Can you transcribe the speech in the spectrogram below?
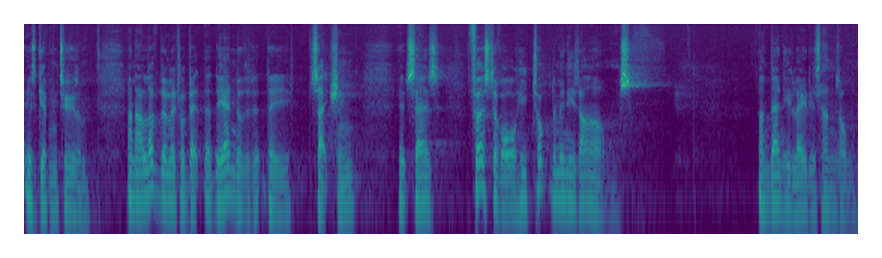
is given to them. And I love the little bit at the end of the, the section. It says, First of all, he took them in his arms, and then he laid his hands on them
